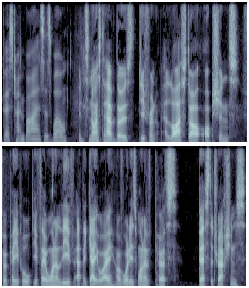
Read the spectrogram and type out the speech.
first home buyers as well. It's nice to have those different uh, lifestyle options for people if they want to live at the gateway of what is one of Perth's best attractions,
